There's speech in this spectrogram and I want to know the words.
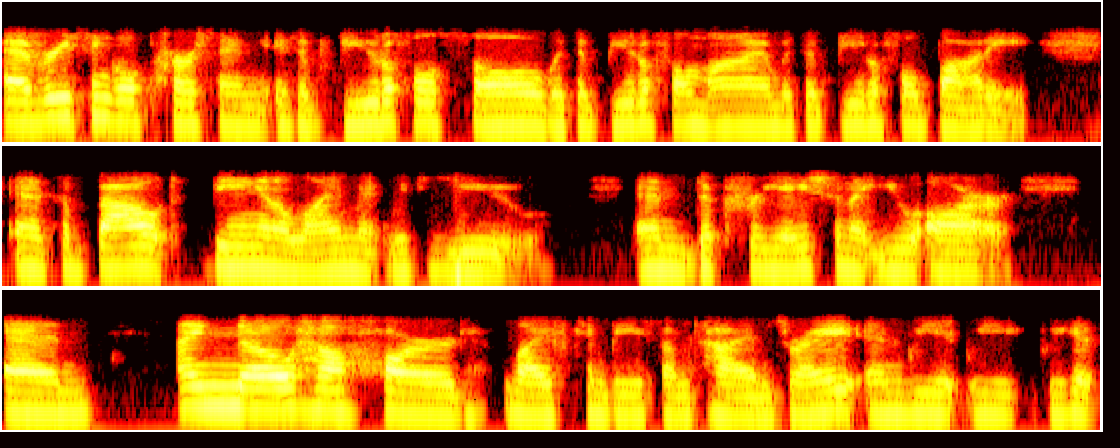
Every single person is a beautiful soul with a beautiful mind, with a beautiful body. And it's about being in alignment with you and the creation that you are. And I know how hard life can be sometimes, right? And we, we, we get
